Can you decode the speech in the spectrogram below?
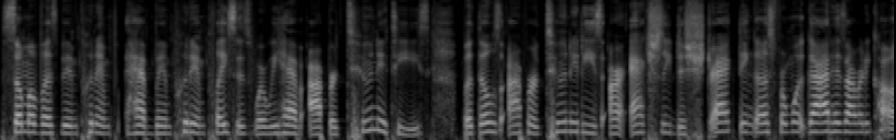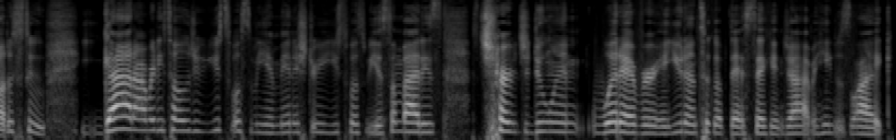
Some of us been put in have been put in places where we have opportunities, but those opportunities are actually distracting us from what God has already called us to. God already told you you're supposed to be in ministry, you're supposed to be in somebody's church doing whatever, and you done took up that second job. And he was like,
